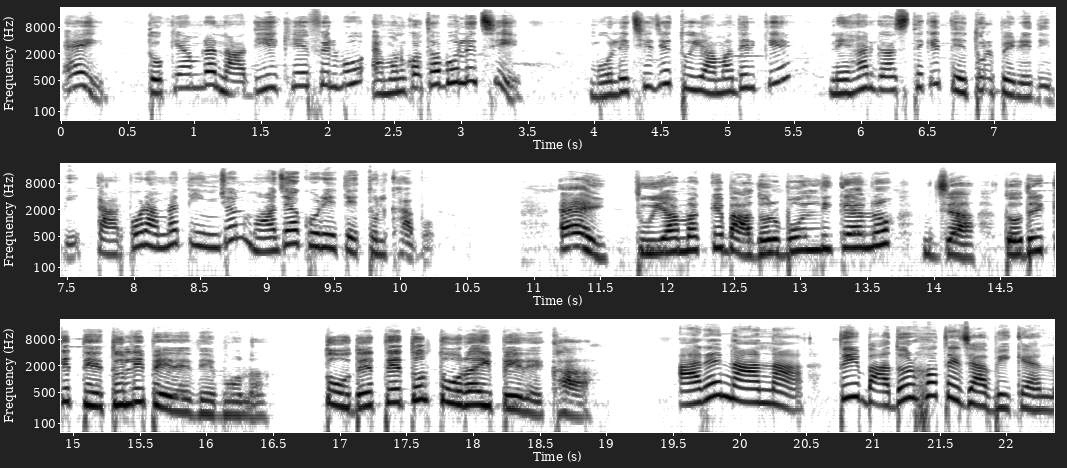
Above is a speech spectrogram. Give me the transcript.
এই তোকে আমরা না দিয়ে খেয়ে ফেলব এমন কথা বলেছি? বলেছি যে তুই আমাদেরকে নেহার গাছ থেকে তেঁতুল পেরে দিবি তারপর আমরা তিনজন মজা করে তেঁতুল খাব। এই তুই আমাকে বাদর বললি কেন? যা তোদেরকে তেঁতুলই পেরে দেব না। তোদের তেঁতুল তোরাই পেরে খা। আরে না না তুই বাদর হতে যাবি কেন?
